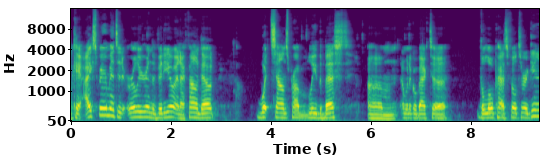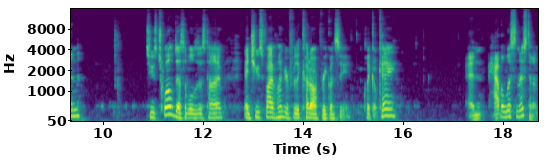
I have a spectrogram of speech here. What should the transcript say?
Okay, I experimented earlier in the video and I found out what sounds probably the best. Um, I'm going to go back to the low pass filter again. Choose 12 decibels this time and choose 500 for the cutoff frequency. Click OK and have a listen this time.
